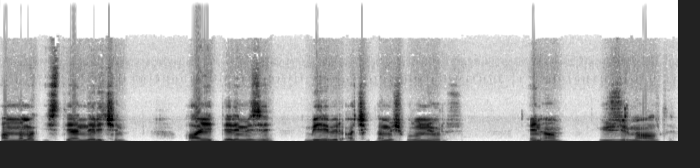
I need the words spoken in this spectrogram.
anlamak isteyenler için ayetlerimizi bir bir açıklamış bulunuyoruz. En'am 126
